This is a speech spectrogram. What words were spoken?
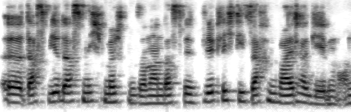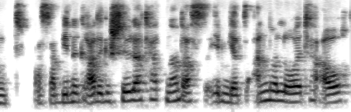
äh, dass wir das nicht möchten, sondern dass wir wirklich die Sachen weitergeben. Und was Sabine gerade geschildert hat, ne, dass eben jetzt andere Leute auch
